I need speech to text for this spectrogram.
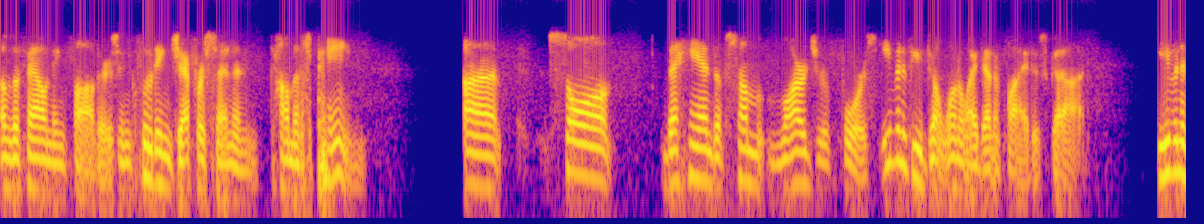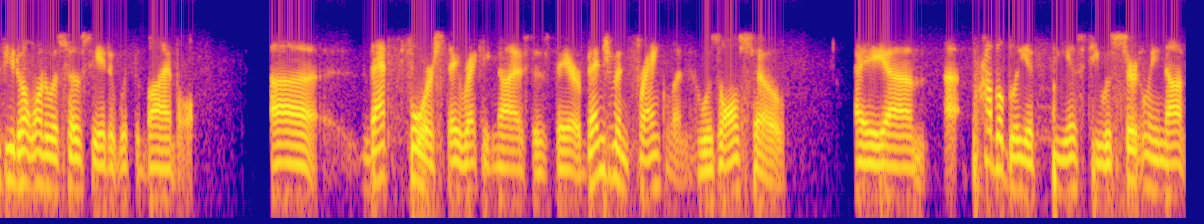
of the founding fathers, including Jefferson and Thomas Paine, uh, saw the hand of some larger force, even if you don't want to identify it as God, even if you don't want to associate it with the Bible. Uh, that force they recognized as there. Benjamin Franklin, who was also a um, uh, probably a theist, he was certainly not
